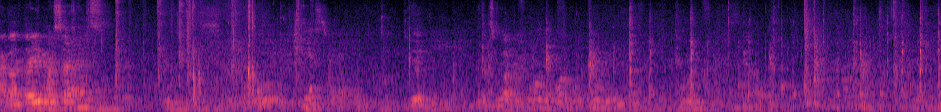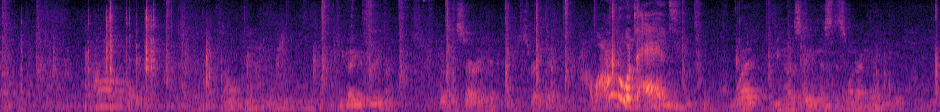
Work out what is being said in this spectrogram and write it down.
All right, about 30 more seconds. Yesterday. Good. That's wonderful. You got your three? Go ahead and start right here. Just right there. Well, I don't know what to ask. What, you notice how you missed this one right here?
